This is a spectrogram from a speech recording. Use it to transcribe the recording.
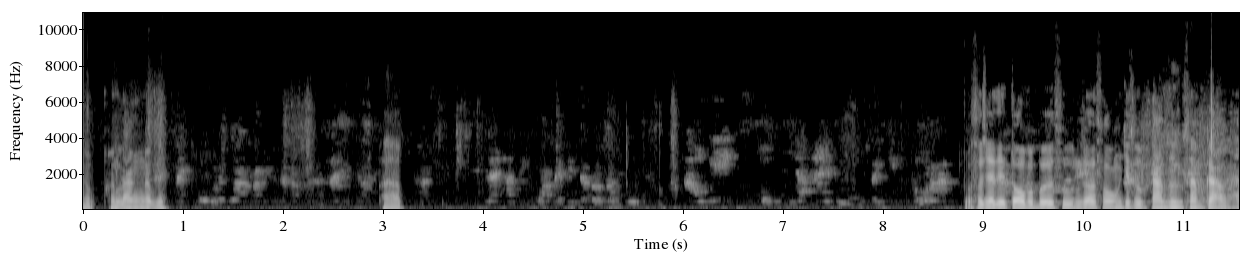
ครับข้างหลังครับเนี่ยภาพก็สนใจติดต่อมาเบอร์ศูนย์เก้าสองเจ็ดสามหนึ่งสามเก้าได้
